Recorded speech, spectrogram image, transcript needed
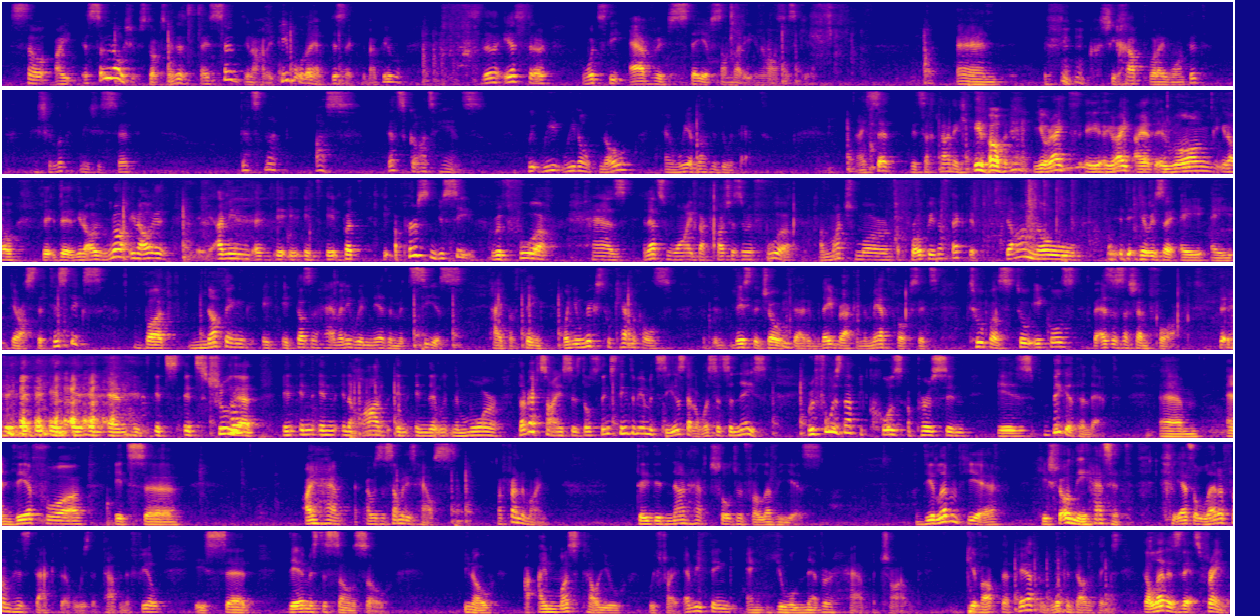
So I, so you know, she was talking to me. This, I said, you know, how many people they have, this amount of people. So then I asked her, what's the average stay of somebody in a hospice care? And she, she hopped what I wanted. And she looked at me, she said, That's not us. That's God's hands. We, we, we don't know, and we have nothing to do with that. I said, Nitzachtani, you know, you're right, you're right. I had a wrong, you know, the, the, you know, wrong, you know. I mean, it, it, it, but a person, you see, refuah has, and that's why bakashas and refuah are much more appropriate and effective. There are no, there is a, a, a there are statistics, but nothing, it, it doesn't have anywhere near the mitzias type of thing. When you mix two chemicals, there's the joke that in Daybrak in the math books, it's two plus two equals Be'ezes Hashem four. and, and, and it, it's it's true that in, in, in, in hard, in, in, the, in the more direct sciences, those things seem to be a mitzias that elicits a nace. Refu is not because a person is bigger than that. Um, and therefore, it's, uh, I have, I was in somebody's house, a friend of mine. They did not have children for 11 years. The 11th year, he showed me, he has it. He has a letter from his doctor, who is the top in the field he said, Dear Mr. So and so, you know, I, I must tell you, we've tried everything and you will never have a child. Give up that path and look into other things. The letter's there, it's framed.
